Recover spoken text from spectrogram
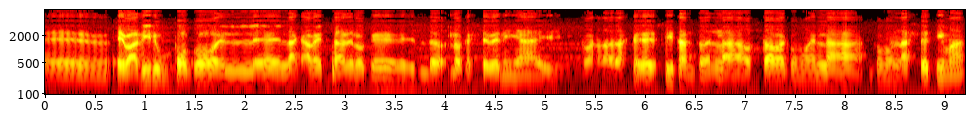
eh, evadir un poco el, eh, la cabeza de lo que de lo que se venía y bueno, la verdad es que sí, tanto en la octava como en la como en la séptima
